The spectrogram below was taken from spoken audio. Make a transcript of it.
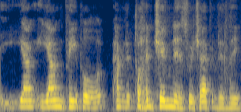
young young people having to climb chimneys, which happened in the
